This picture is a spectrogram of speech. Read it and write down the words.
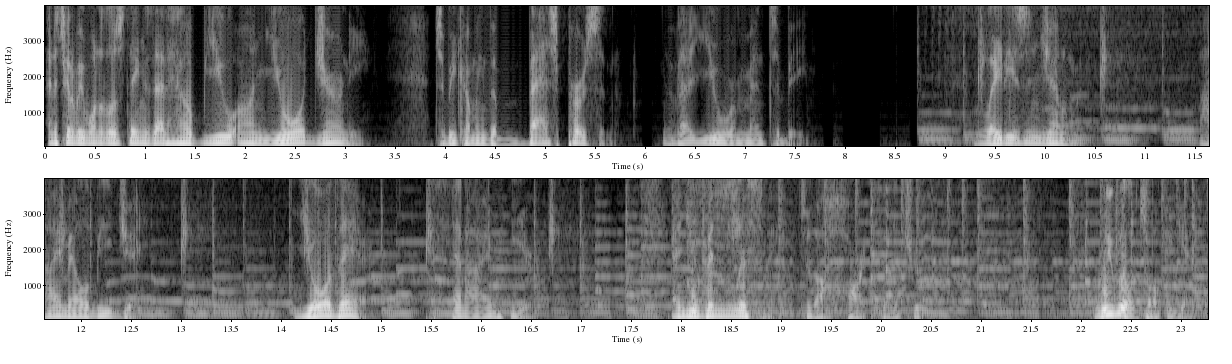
And it's going to be one of those things that help you on your journey to becoming the best person that you were meant to be. Ladies and gentlemen, I'm LBJ. You're there, and I'm here. And you've been listening to the Heartfelt Truth. We will talk again.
